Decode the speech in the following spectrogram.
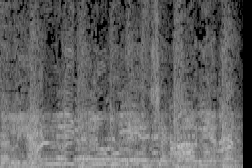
కదలి అండి తెలుగుదేశ కార్యకర్త.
